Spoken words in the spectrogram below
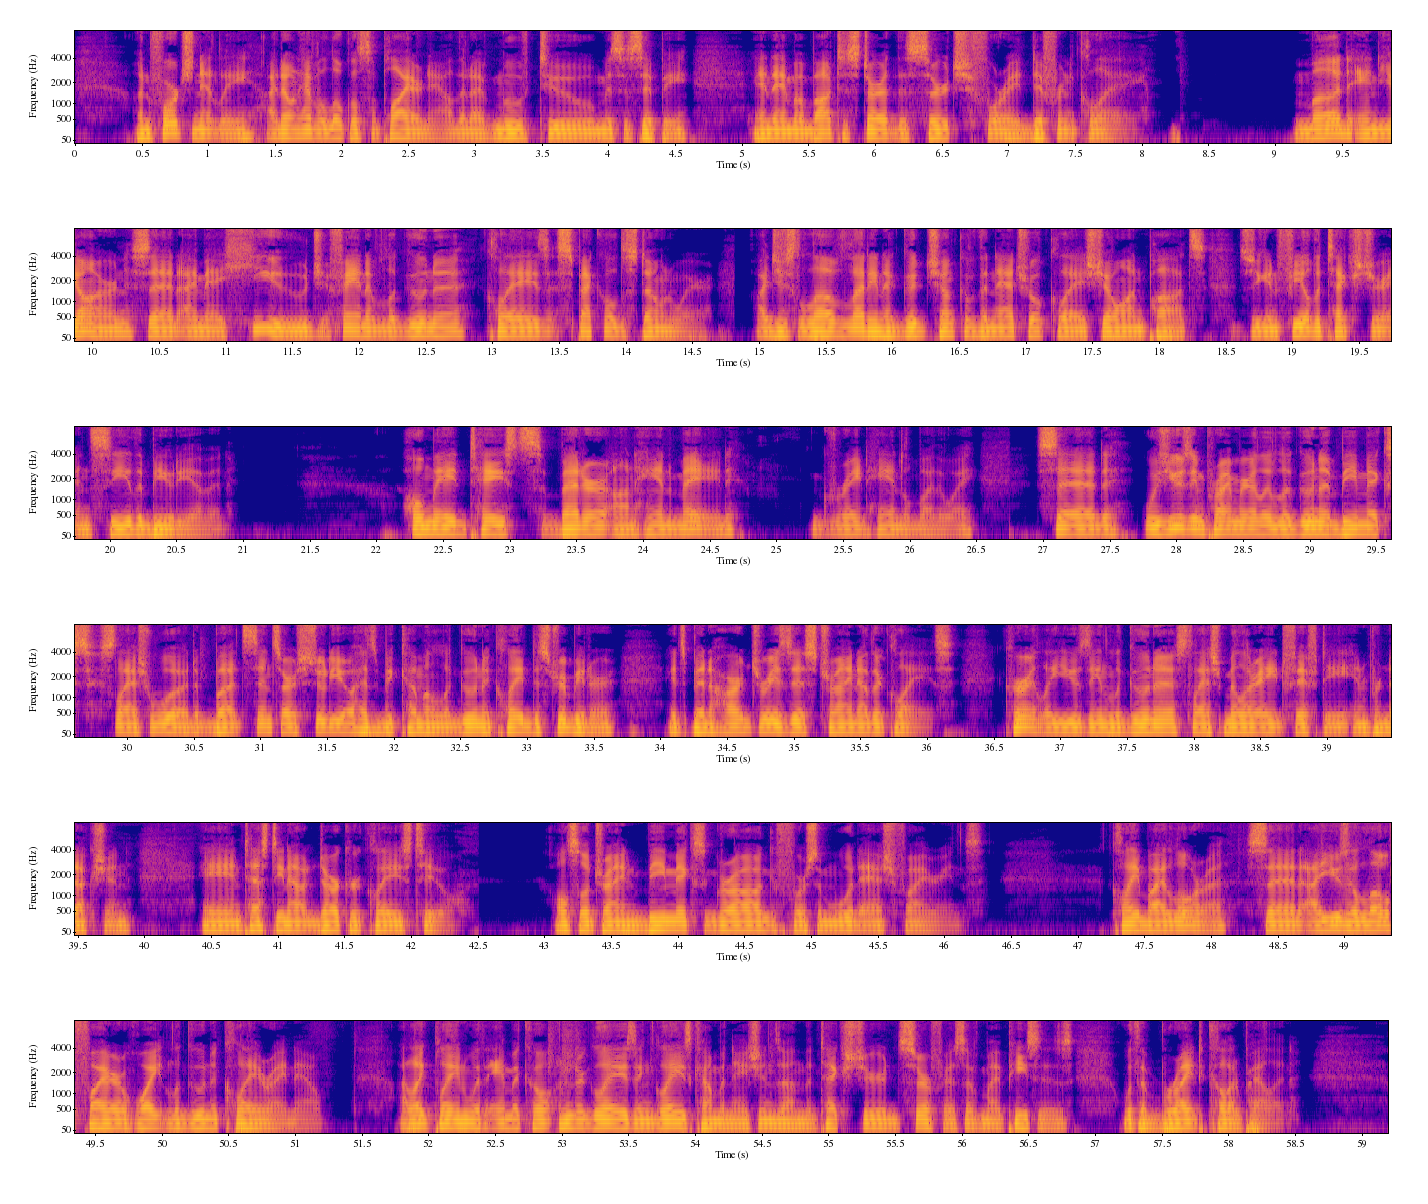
Unfortunately, I don't have a local supplier now that I've moved to Mississippi and am about to start the search for a different clay. Mud and Yarn said, I'm a huge fan of Laguna Clay's speckled stoneware. I just love letting a good chunk of the natural clay show on pots so you can feel the texture and see the beauty of it. Homemade tastes better on handmade. Great handle, by the way. Said, was using primarily Laguna B Mix slash wood, but since our studio has become a Laguna clay distributor, it's been hard to resist trying other clays. Currently using Laguna slash Miller 850 in production and testing out darker clays too. Also trying B Mix grog for some wood ash firings. Clay by Laura said, I use a low fire white Laguna clay right now. I like playing with Amaco underglaze and glaze combinations on the textured surface of my pieces with a bright color palette.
